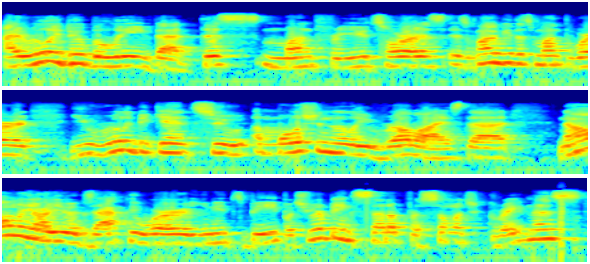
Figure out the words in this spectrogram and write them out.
I really do believe that this month for you, Taurus, is going to be this month where you really begin to emotionally realize that not only are you exactly where you need to be, but you are being set up for so much greatness.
